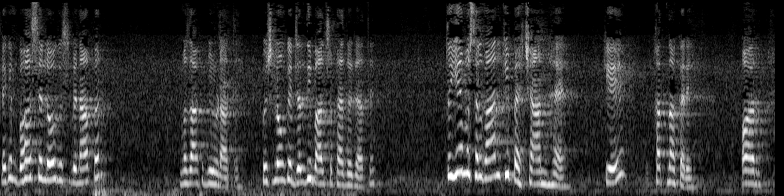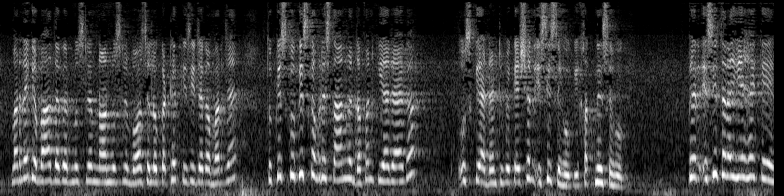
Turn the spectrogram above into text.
لیکن بہت سے لوگ اس بنا پر مذاق بھی اڑاتے ہیں۔ کچھ لوگوں کے جلدی بال سفید ہو جاتے تو یہ مسلمان کی پہچان ہے کہ ختنہ کرے۔ اور مرنے کے بعد اگر مسلم نان مسلم بہت سے لوگ کٹھے کسی جگہ مر جائیں، تو کس کو کس قبرستان میں دفن کیا جائے گا؟ اس کی آئیڈینٹیفیکیشن اسی سے ہوگی، ختنے سے ہوگی۔ پھر اسی طرح یہ ہے کہ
